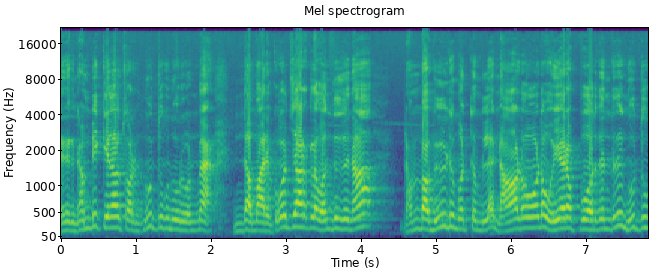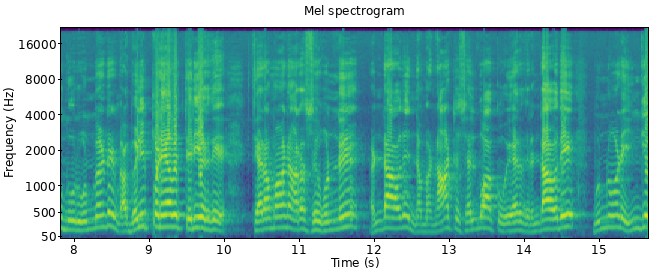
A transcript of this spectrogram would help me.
எனக்கு நம்பிக்கைனாலும் சொல்கிறேன் நூற்றுக்கு நூறு உண்மை. இந்த மாதிரி கோச்சாரத்தில் வந்ததுன்னா நம்ம வீடு மட்டும் இல்லை நாடோட உயரப்போகிறதுன்றது நூற்றுக்கு நூறு உண்மைன்றது வெளிப்படையாகவே தெரியறது திறமான அரசு ஒன்று ரெண்டாவது நம்ம நாட்டு செல்வாக்கு உயருது ரெண்டாவது முன்னோட இங்கே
